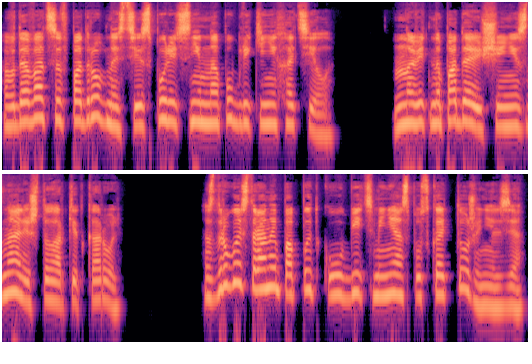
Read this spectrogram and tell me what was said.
Вдаваться в подробности и спорить с ним на публике не хотела. Но ведь нападающие не знали, что Аркет король. С другой стороны, попытку убить меня спускать тоже нельзя.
